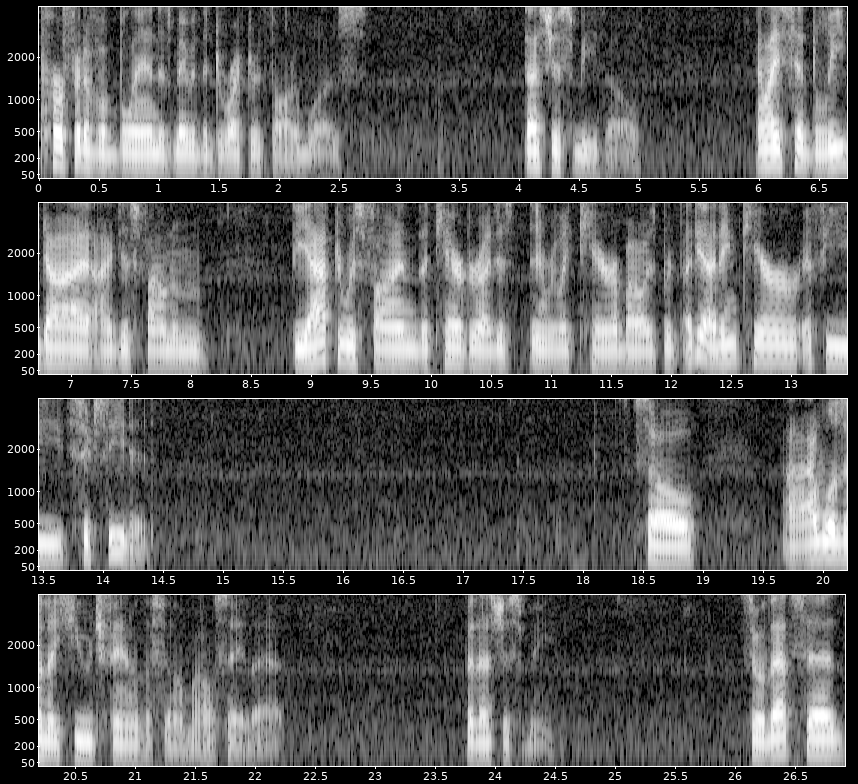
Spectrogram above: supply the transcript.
perfect of a blend as maybe the director thought it was. That's just me though. And like I said, the lead guy, I just found him. The actor was fine. The character, I just didn't really care about. But yeah, I didn't care if he succeeded. So, I wasn't a huge fan of the film. I'll say that. But that's just me. So with that said,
